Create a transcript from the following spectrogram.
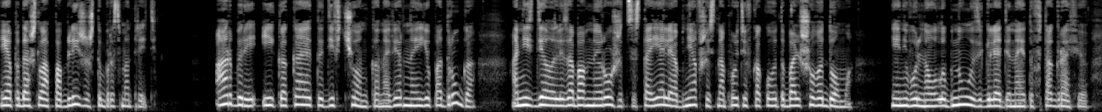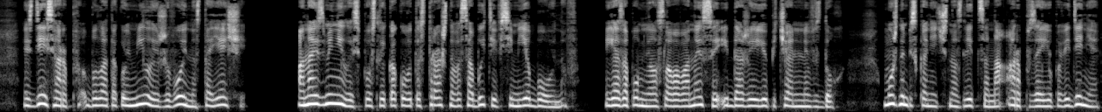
Я подошла поближе, чтобы рассмотреть. Арбери и какая-то девчонка, наверное, ее подруга, они сделали забавные рожицы, стояли, обнявшись напротив какого-то большого дома. Я невольно улыбнулась, глядя на эту фотографию. Здесь Арб была такой милой, живой, настоящей. Она изменилась после какого-то страшного события в семье Боуэнов. Я запомнила слова Ванессы и даже ее печальный вздох. Можно бесконечно злиться на Арп за ее поведение,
